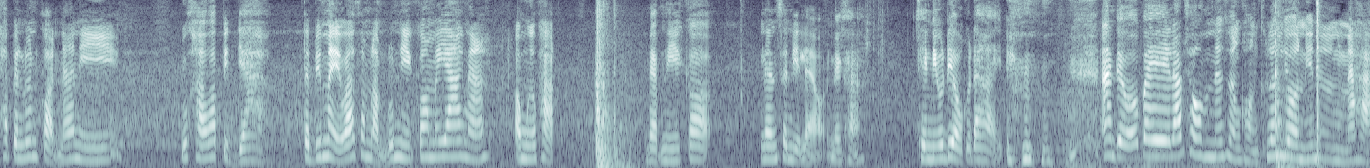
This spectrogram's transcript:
ถ้าเป็นรุ่นก่อนหน้านี้ ลูกค้าว่าปิดยาก แต่ปีใหม่ว่าสำหรับรุ่นนี้ก็ไม่ยากนะ เอามือผลัก แบบนี้ก็แน่นสนิทแล้วนะคะเทนิ้วเดียวก็ได้ อะเดี๋ยวไปรับชมในส่วนของเครื่องยนต์นิดนึงนะคะ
